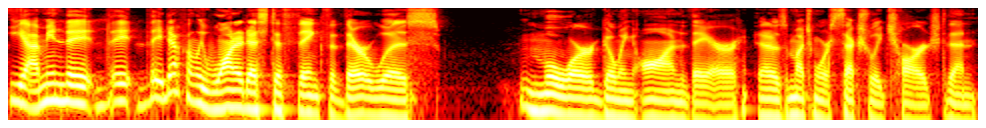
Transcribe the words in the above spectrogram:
Yeah, I mean they they they definitely wanted us to think that there was more going on there. That was much more sexually charged than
